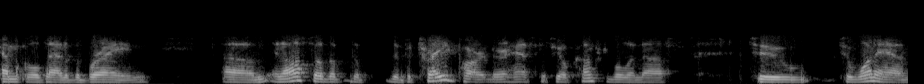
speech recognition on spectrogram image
chemicals out of the brain, um, and also the, the the betrayed partner has to feel comfortable enough to to want to have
